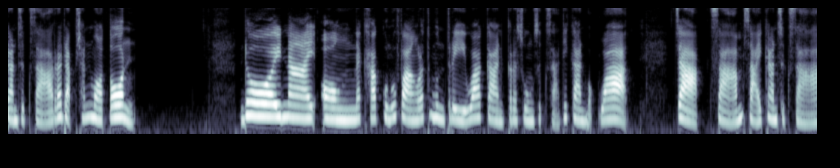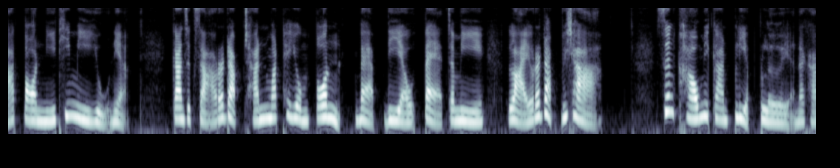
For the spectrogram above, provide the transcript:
การศึกษาระดับชั้นมต้น โดยนายองนะคะ คุณผู้ฟังรัฐมนตรีว่าการกระทรวงศึกษาธิการบอกว่า จาก 3 สายการศึกษาตอนนี้ที่มีอยู่เนี่ยการศึกษาระดับชั้นมัธยมต้นแบบเดียว แต่จะมีหลายระดับวิชา ซึ่งเขามีการเปรียบเปรยนะคะ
